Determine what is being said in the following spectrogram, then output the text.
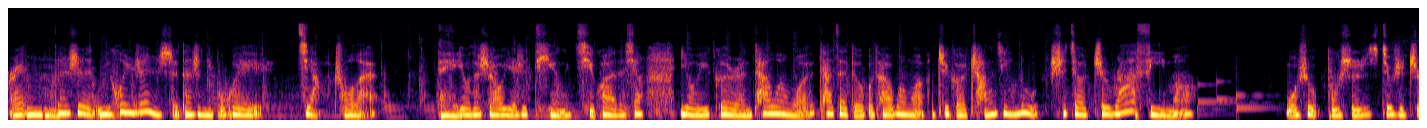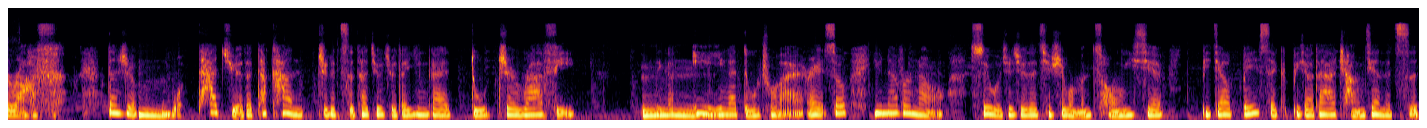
嗯但是你会认识，但是你不会讲出来。哎，有的时候也是挺奇怪的，像有一个人他问我，他在德国，他问我这个长颈鹿是叫 giraffe 吗？我说不是，就是 giraffe。但是嗯我他觉得他看这个词，他就觉得应该读 giraffe，、那个嗯 e 应该读出来，right？So you never know。所以我就觉得，其实我们从一些比较 basic、比较大家常见的词，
